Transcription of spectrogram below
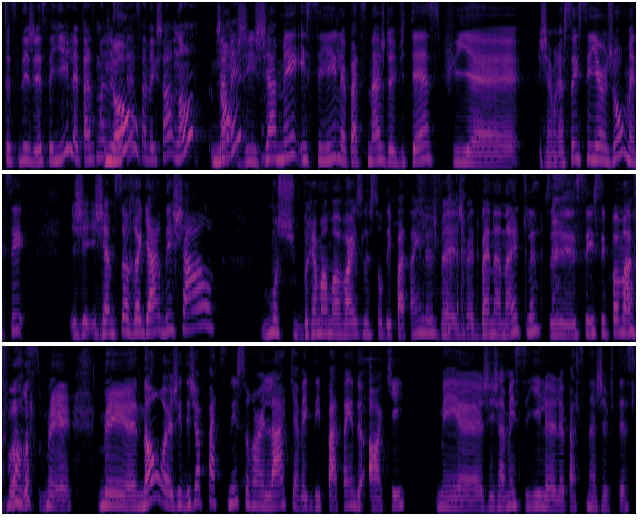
T'as-tu déjà essayé le patinage de vitesse avec Charles? Non? Jamais? Non, j'ai jamais essayé le patinage de vitesse. Puis euh, j'aimerais ça essayer un jour, mais tu sais, j'aime ça regarder Charles, moi, je suis vraiment mauvaise là, sur des patins. Là. Je, vais, je vais être bien honnête. C'est, pas ma force. Mais, mais euh, non, euh, j'ai déjà patiné sur un lac avec des patins de hockey, mais euh, j'ai jamais essayé le, le patinage de vitesse.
